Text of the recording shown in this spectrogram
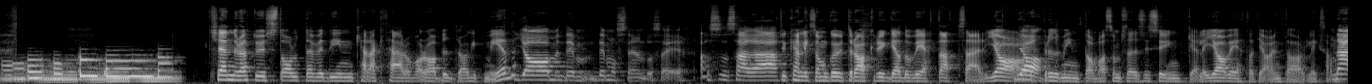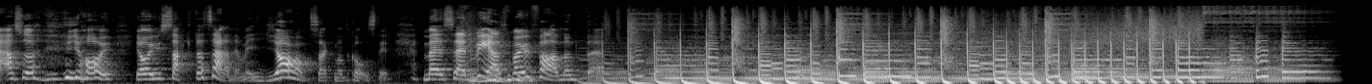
Känner du att du är stolt över din karaktär och vad du har bidragit med? Ja men det, det måste jag ändå säga. Alltså så här, Du kan liksom gå ut rakryggad och veta att så här, jag Ja. bryr mig inte om vad som sägs i synk eller jag vet att jag inte har liksom. Nej alltså jag har, ju, jag har ju sagt att så här, nej men jag har inte sagt något konstigt. Men sen vet man ju fan inte.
